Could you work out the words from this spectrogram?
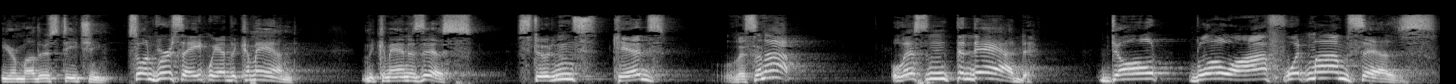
your mother's teaching. So in verse 8 we have the command. And The command is this. Students, kids, listen up. Listen to dad. Don't blow off what mom says.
